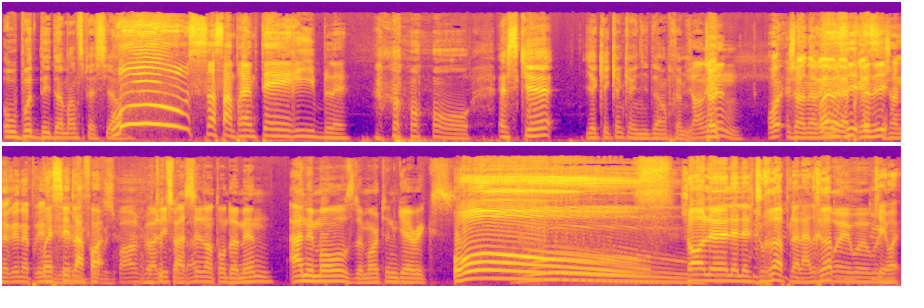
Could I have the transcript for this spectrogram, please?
au bout des demandes spéciales. Ouh, ça, ça me prend terrible. Est-ce que il y a quelqu'un qui a une idée en premier? J'en ai une. Ouais, j'en aurai Ouais, une après. vas-y. J'en aurai une après. On va essayer de la faire. Super, je vais va aller facile battre. dans ton domaine. Animals de Martin Garrix. Oh! Genre le, le, le drop, là, la drop. Ouais, ouais, Ok, ouais. ouais,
